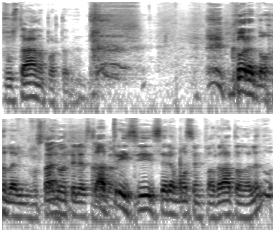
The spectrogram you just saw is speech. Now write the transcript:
двустаен апартамент. Горе-долу, нали? Двустайно ателие стана, да. 37-8 квадрата, нали? Но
